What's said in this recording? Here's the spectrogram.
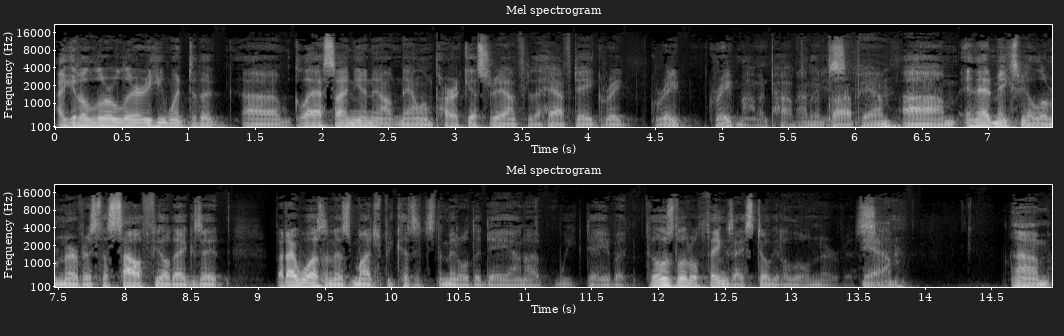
I get a little leery. He went to the uh, Glass Onion out in Allen Park yesterday after the half day. Great, great, great mom and pop. Mom and pop, yeah. Um, and that makes me a little nervous. The Southfield exit, but I wasn't as much because it's the middle of the day on a weekday. But those little things, I still get a little nervous. Yeah. Um,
